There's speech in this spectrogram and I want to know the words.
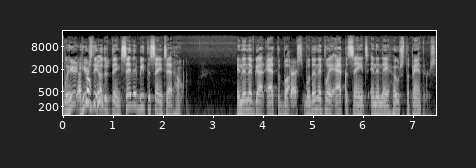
Well, here, That's here's the other thing. Say they beat the Saints at home, and then they've got at the Bucks. Well, then they play at the Saints, and then they host the Panthers.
